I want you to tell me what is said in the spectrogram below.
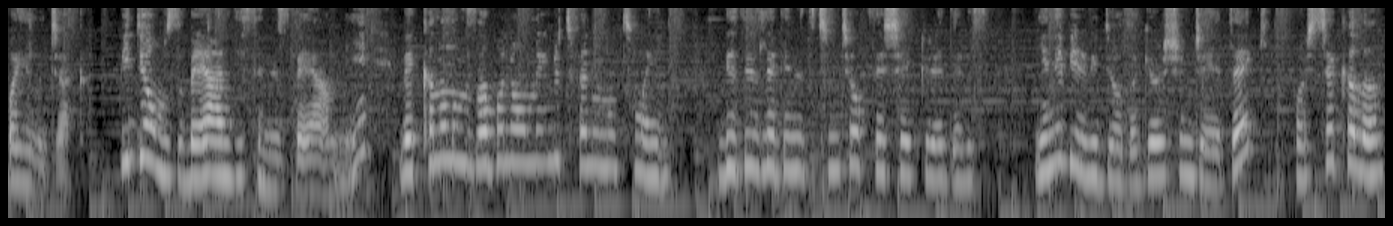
bayılacak. Videomuzu beğendiyseniz beğenmeyi ve kanalımıza abone olmayı lütfen unutmayın. Bizi izlediğiniz için çok teşekkür ederiz. Yeni bir videoda görüşünceye dek hoşçakalın.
